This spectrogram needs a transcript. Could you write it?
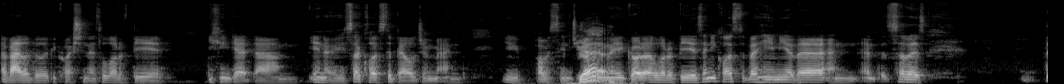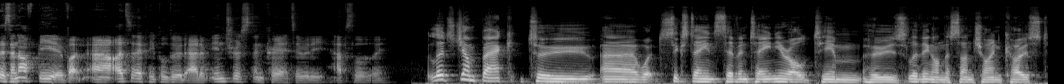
availability question. There's a lot of beer you can get. Um, you know, you're so close to Belgium, and you obviously in Germany yeah. got a lot of beers, and you're close to Bohemia there, and, and so there's there's enough beer. But uh, I'd say people do it out of interest and creativity. Absolutely. Let's jump back to uh, what 16, 17 year old Tim, who's living on the Sunshine Coast,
